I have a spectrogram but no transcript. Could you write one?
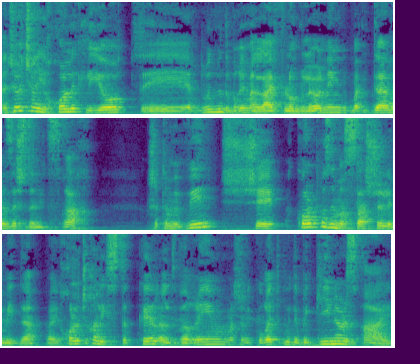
אני חושבת שהיכולת להיות, אה, אנחנו תמיד מדברים על lifelong learning בעידן הזה, שזה נצרך, כשאתה מבין שהכל פה זה מסע של למידה, והיכולת שלך להסתכל על דברים, מה שאני קוראת with a beginner's eye.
